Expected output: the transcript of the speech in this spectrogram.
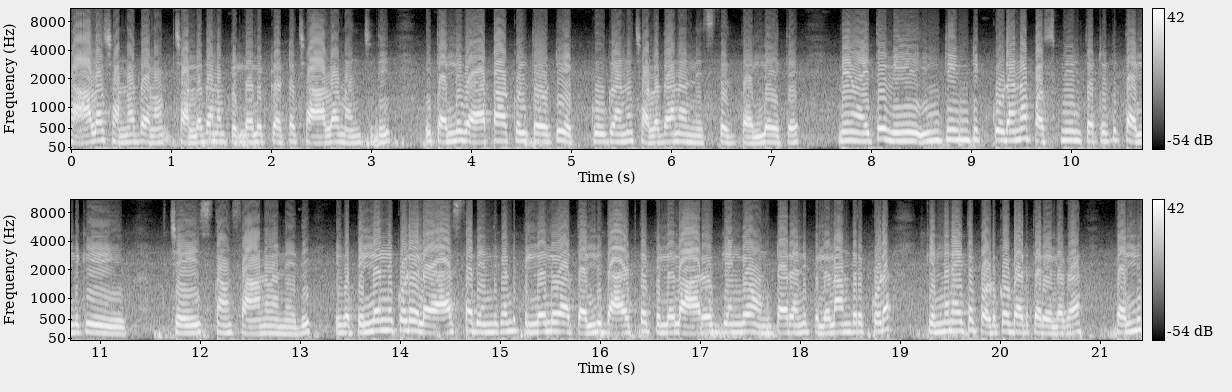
చాలా చల్లదనం చల్లదనం పిల్లలకి గట్ట చాలా మంచిది. ఈ తల్లి వేపాకులతోటి ఎక్కువగానే చల్లదనాన్ని ఇస్తుంది తల్లి అయితే. మేమైతే వీ ఇంటింటికి కూడా పసుపు నీళ్ళతో అయితే తల్లికి చేయిస్తాం స్నానం అనేది. ఇక పిల్లల్ని కూడా ఇలా వేస్తారు. ఎందుకంటే పిల్లలు ఆ తల్లి దాటితే పిల్లలు ఆరోగ్యంగా ఉంటారని పిల్లలందరికి కూడా కిందనైతే పడుకోబెడతారు ఇలాగా. తల్లి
